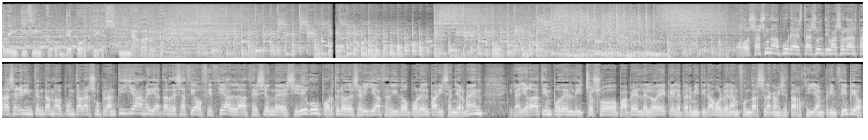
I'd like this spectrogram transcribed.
Hora 25. Deportes. Navarra. Osasuna apura estas últimas horas para seguir intentando apuntalar su plantilla. A media tarde se hacía oficial la cesión de Sirigu, portero de Sevilla, cedido por el Paris Saint Germain, y la llegada a tiempo del dichoso papel de Loé que le permitirá volver a enfundarse la camiseta rojilla en principio,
